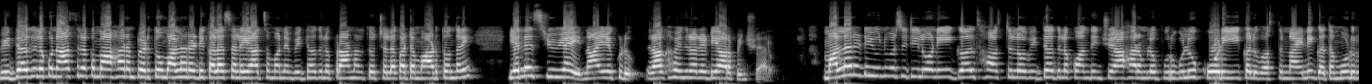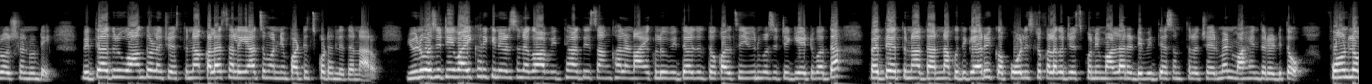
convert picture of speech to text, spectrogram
విద్యార్థులకు నాసిరకం ఆహారం పెడుతూ మల్లారెడ్డి కళాశాల యాజమాన్యం విద్యార్థుల ప్రాణాలతో చెలకటం ఆడుతోందని ఎన్ఎస్యుఐ నాయకుడు రాఘవేంద్రారెడ్డి ఆరోపించారు. మల్లారెడ్డి యూనివర్సిటీలోని గర్ల్స్ హాస్టల్లో విద్యార్థులకు అందించే ఆహారంలో పురుగులు కోడి ఈకలు వస్తున్నాయని గత మూడు రోజుల నుండి విద్యార్థులు ఆందోళన చేస్తున్న కళాశాల యాజమాన్యం పట్టించుకోవడం లేదన్నారు. యూనివర్సిటీ వైఖరికి నిరసనగా విద్యార్థి సంఘాల నాయకులు విద్యార్థులతో కలిసి యూనివర్సిటీ గేటు వద్ద పెద్ద ఎత్తున ధర్నాకు దిగారు. ఇక పోలీసులు కలగజేసుకుని మల్లారెడ్డి విద్యాసంస్థల చైర్మన్ మహేందర్ రెడ్డితో ఫోన్లో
